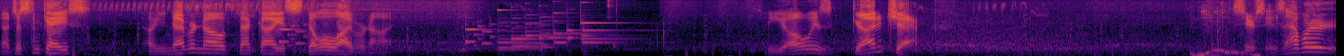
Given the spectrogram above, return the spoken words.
Now, just in case, now you never know if that guy is still alive or not. So you always gotta check. Seriously, is that where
